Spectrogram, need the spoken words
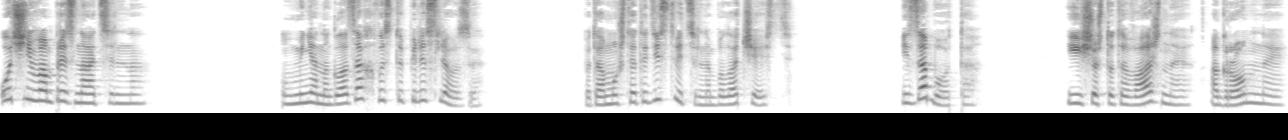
очень вам признательна. У меня на глазах выступили слезы, потому что это действительно была честь и забота. И еще что-то важное, огромное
